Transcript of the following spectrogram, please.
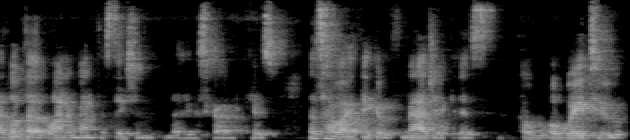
I love that line of manifestation that you described because that's how I think of magic is a, a way to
